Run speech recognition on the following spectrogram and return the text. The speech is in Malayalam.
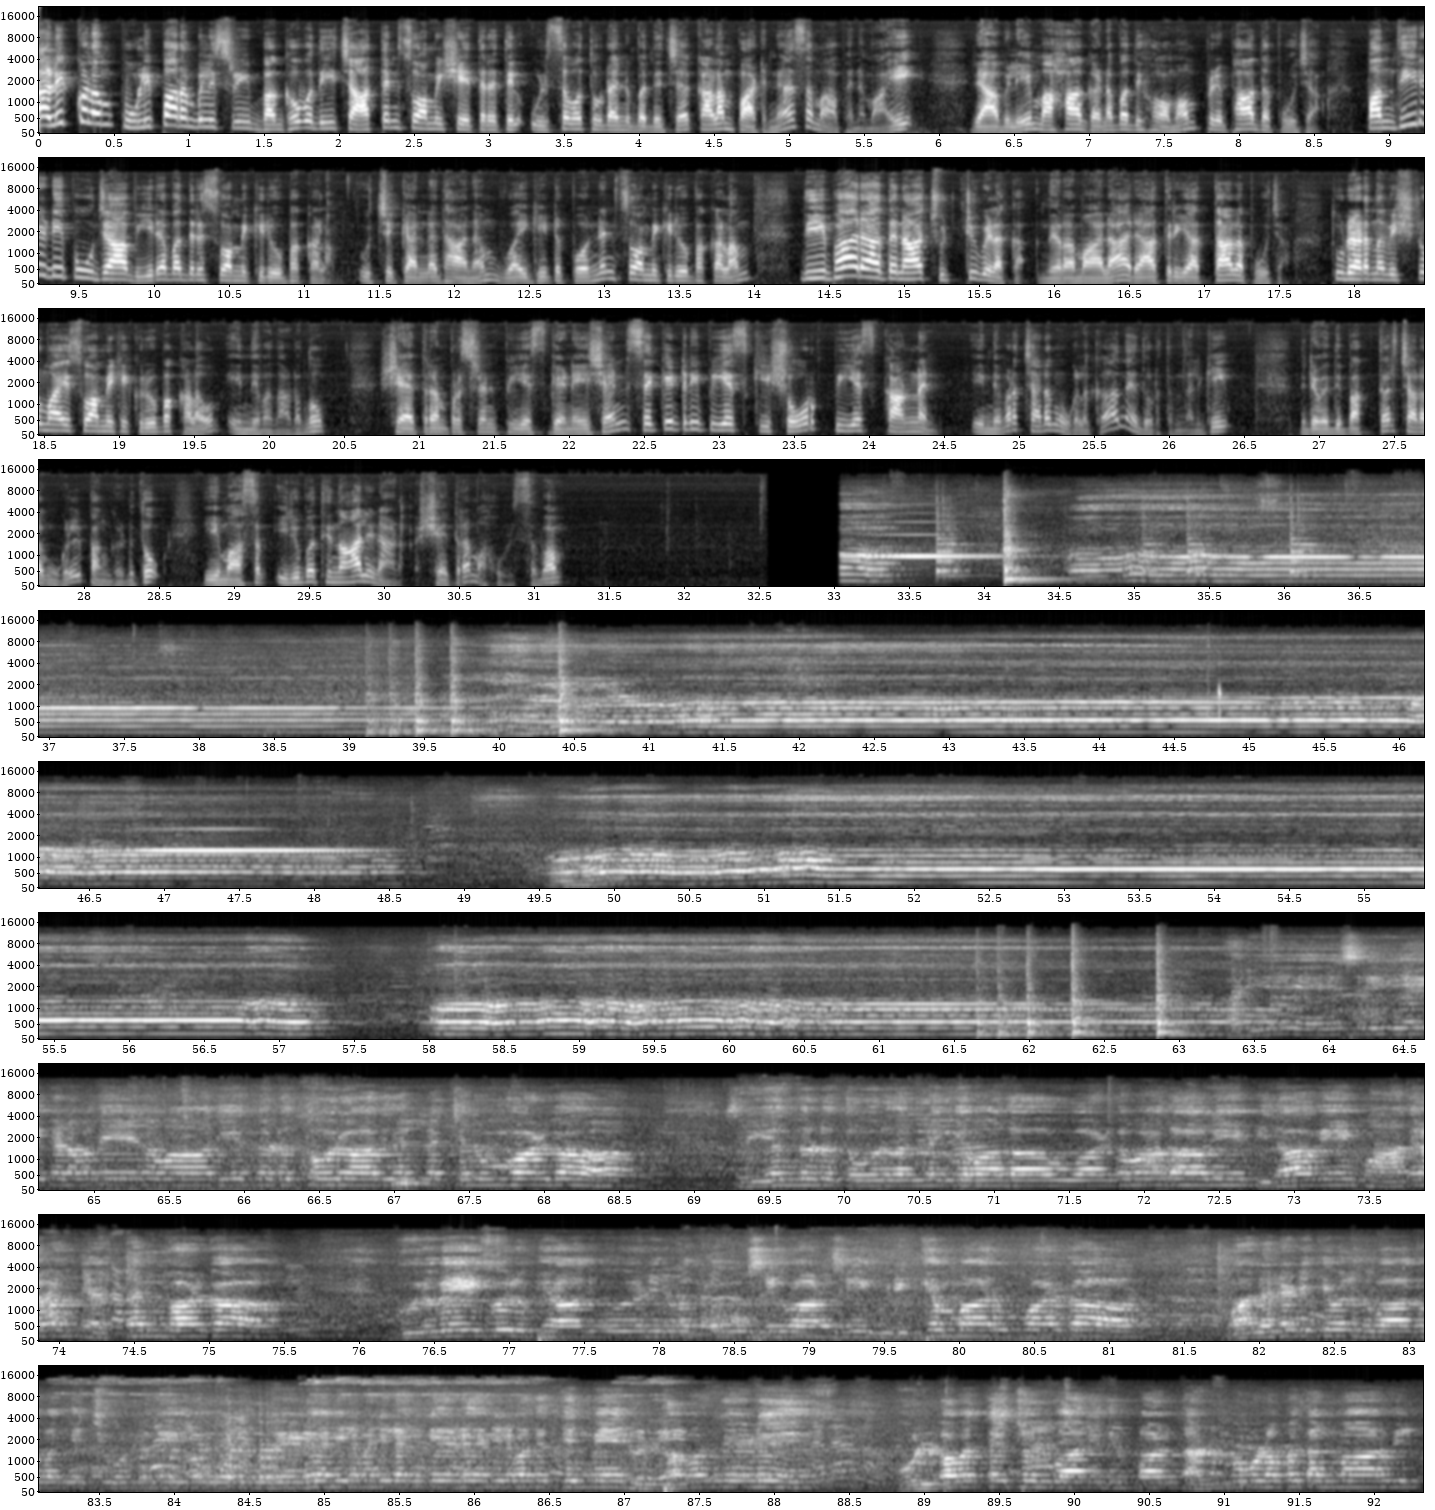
തളിക്കുളം പുളിപ്പറമ്പിൽ ശ്രീ ഭഗവതി ചാത്തൻ സ്വാമി ക്ഷേത്രത്തിൽ ഉത്സവത്തോടനുബന്ധിച്ച് കളംപാട്ടിന് സമാപനമായി. രാവിലെ മഹാഗണപതി ഹോമം പ്രഭാത പൂജ പന്തീരടി പൂജ വീരഭദ്രസ്വാമിക്ക് രൂപക്കളം ഉച്ചയ്ക്ക് അന്നദാനം വൈകിട്ട് പൊന്നൻ സ്വാമിക്ക് രൂപക്കളം ദീപാരാധന ചുറ്റുവിളക്ക് നിറമാല രാത്രി അത്താഴ പൂജ തുടർന്ന് വിഷ്ണുമായ സ്വാമിക്ക് രൂപക്കളവും എന്നിവ നടന്നു. ക്ഷേത്രം president P S Ganesan secretary P S Kishore P S Kannan എന്നിവർ ചടങ്ങുകൾക്ക് നേതൃത്വം നൽകി. നിരവധി ഭക്തർ ചടങ്ങുകളിൽ പങ്കെടുത്തു. ഈ മാസം ഇരുപത്തിനാലിനാണ് ക്ഷേത്ര മഹോത്സവം. ശ്രീ മാതാവ് പിതാവേ ശ്രീ ഉത്ഭവത്തെ ചൊൽവാൻ എതിർപ്പാൻ തണുപ്പ് കുഴമ്പ് തന്മാർവിൽ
